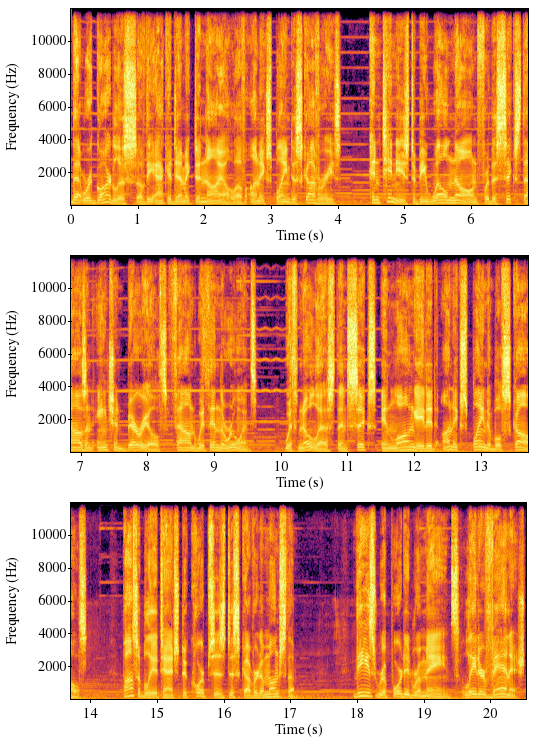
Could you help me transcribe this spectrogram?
that regardless of the academic denial of unexplained discoveries, continues to be well known for the 6,000 ancient burials found within the ruins, with no less than six elongated unexplainable skulls, possibly attached to corpses discovered amongst them, These reported remains later vanished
